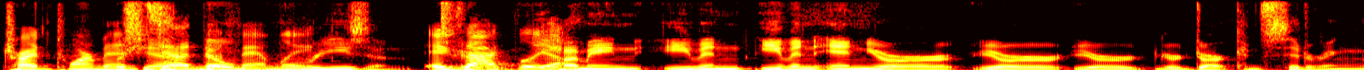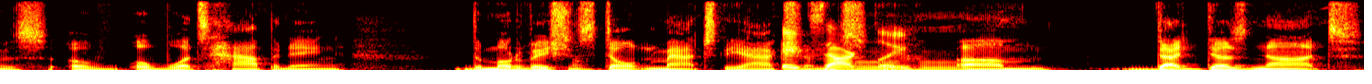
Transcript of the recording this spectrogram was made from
try to torment But she had no family. reason. to. Exactly. I mean, even even in your your your your dark considerings of of what's happening, the motivations don't match the actions. Exactly. That does not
